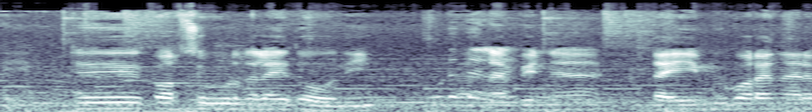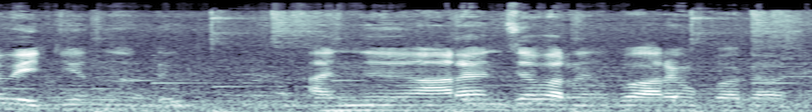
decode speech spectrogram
റേറ്റ് കുറച്ച് കൂടുതലായി. തോന്നി പിന്നെ ടൈം കുറേ നേരം വെയിറ്റ് ചെയ്യുന്നുണ്ട്. അഞ്ച് ആറ് അഞ്ചാ പറഞ്ഞത്. ഇപ്പോൾ ആറ് മുപ്പതൊക്കെ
